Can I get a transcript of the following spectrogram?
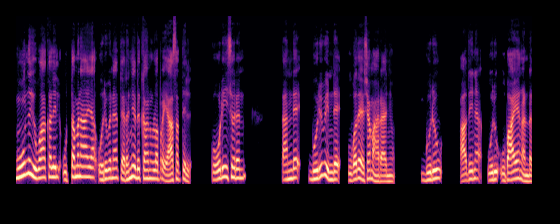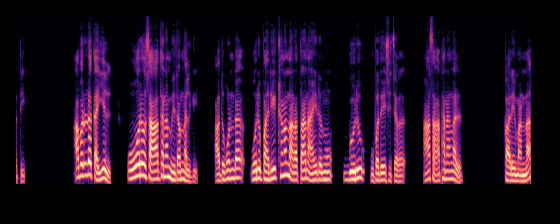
മൂന്ന് യുവാക്കളിൽ ഉത്തമനായ ഒരുവനെ തെരഞ്ഞെടുക്കാനുള്ള പ്രയാസത്തിൽ കോടീശ്വരൻ തന്റെ ഗുരുവിന്റെ ഉപദേശം ആരാഞ്ഞു. ഗുരു അതിന് ഒരു ഉപായം കണ്ടെത്തി. അവരുടെ കയ്യിൽ ഓരോ സാധനം വിധം നൽകി. അതുകൊണ്ട് ഒരു പരീക്ഷണം നടത്താനായിരുന്നു ഗുരു ഉപദേശിച്ചത്. ആ സാധനങ്ങൾ കളിമണ്ണ്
